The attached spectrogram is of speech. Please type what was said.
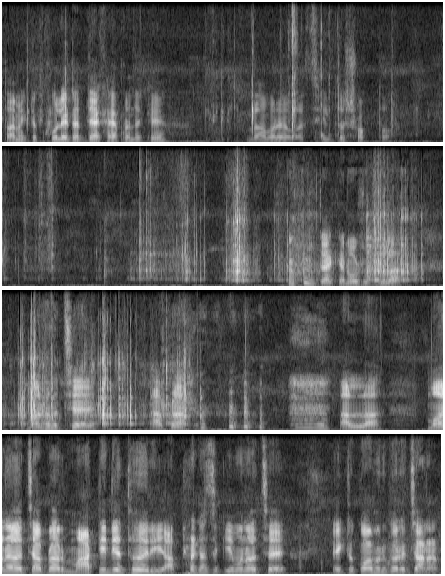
তো আমি একটু খুলে এটা দেখাই আপনাদেরকে। বাবারে বাবা সিল তো শক্ত। দেখেন ওষুধগুলা। মনে হচ্ছে আপনার, আল্লাহ, মনে হচ্ছে আপনার মাটি দিয়ে তৈরি। আপনার কাছে কি মনে হচ্ছে? একটু কমেন্ট করে জানান।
